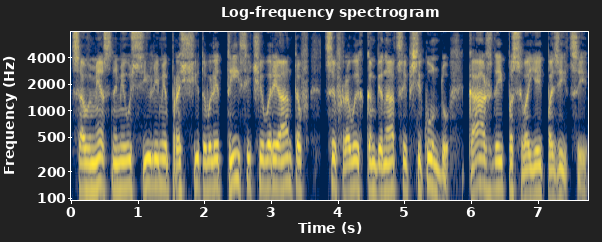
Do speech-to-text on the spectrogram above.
совместными усилиями просчитывали тысячи вариантов цифровых комбинаций в секунду, каждый по своей позиции,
